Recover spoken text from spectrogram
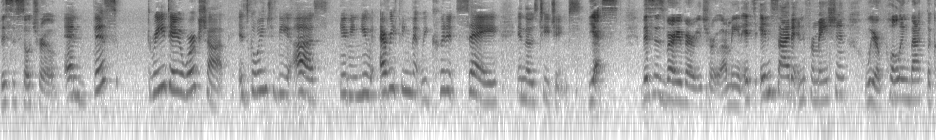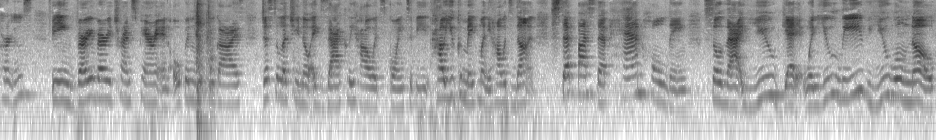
this is so true. And this three day workshop is going to be us giving you everything that we couldn't say in those teachings. Yes. This is very, very true. I mean, it's insider information. We are pulling back the curtains, being very, very transparent and open with you guys, just to let you know exactly how it's going to be, how you can make money, how it's done. Step by step, hand holding, so that you get it. When you leave, you will know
